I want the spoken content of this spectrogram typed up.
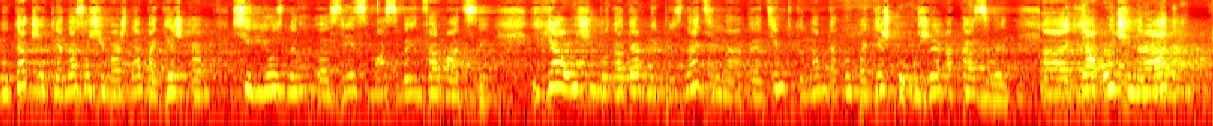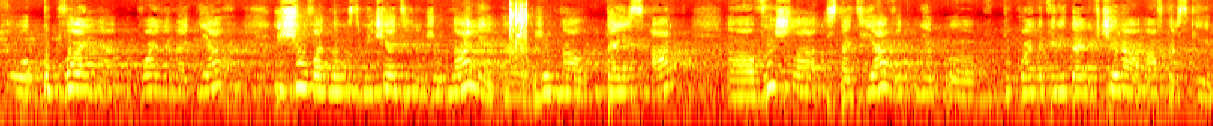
но также для нас очень важна поддержка серьезных средств массовой информации. И я очень благодарна и признательна тем, кто нам такую поддержку уже оказывает. Э, я очень рада, что буквально, буквально на днях еще в одном замечательном журнале, э, журнал «Таис Арт», э, вышла статья, вот мне э, буквально передали вчера авторский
